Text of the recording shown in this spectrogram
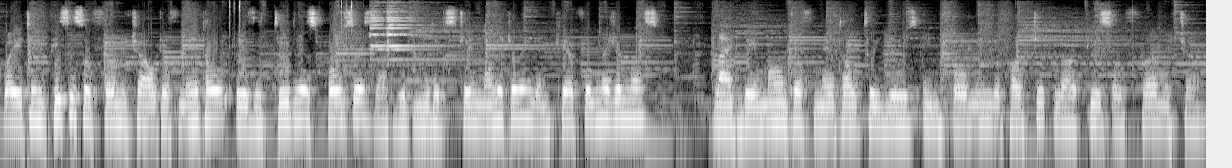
Creating pieces of furniture out of metal is a tedious process that would need extreme monitoring and careful measurements like the amount of metal to use in forming a particular piece of furniture.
